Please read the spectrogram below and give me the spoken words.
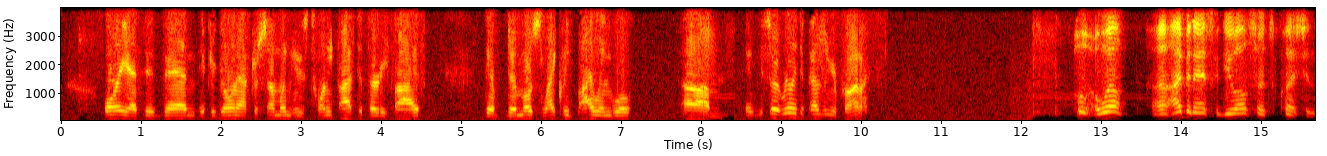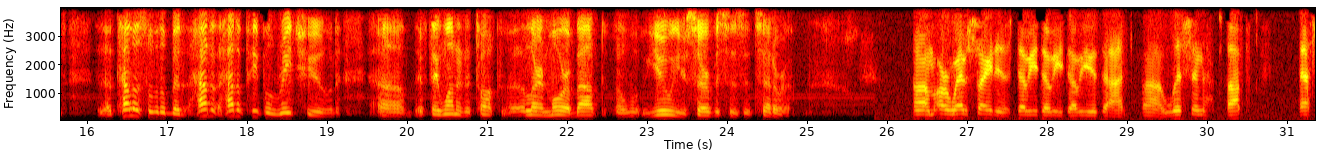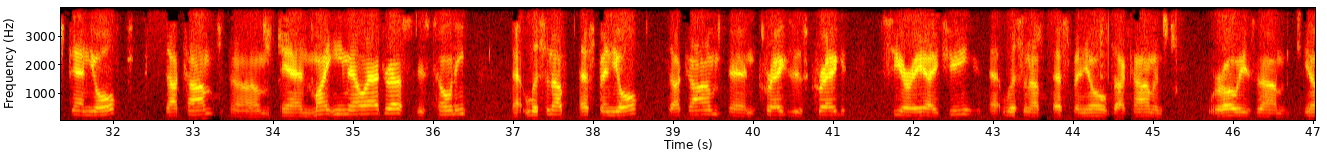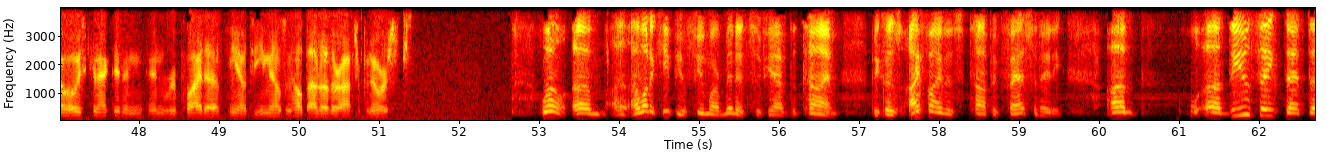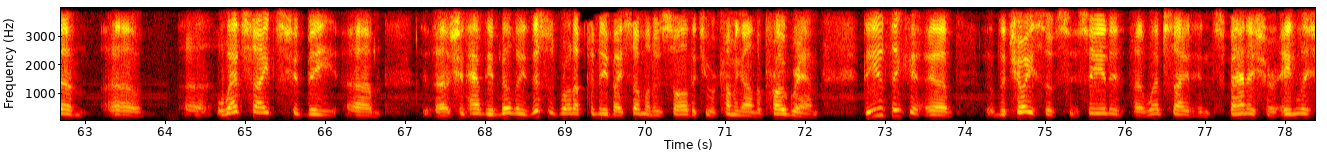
oriented than if you're going after someone who's 25 to 35. They're they're most likely bilingual. Um, so it really depends on your product. Well, uh, I've been asking you all sorts of questions. Uh, tell us a little bit. How do how do people reach you uh, if they wanted to talk, uh, learn more about uh, you, your services, etc. Um, our website is www.listenupespanol.com, um, and my email address is Tony at listenupespanol.com, and Craig's is Craig C-R-A-I-G at listenupespanol.com, and we're always, um, you know, always connected and, and reply to, you know, to emails and help out other entrepreneurs. Well, um, I, I want to keep you a few more minutes if you have the time, because I find this topic fascinating. Um, uh, do you think that um, uh, uh, websites should be um, uh, should have the ability. This was brought up to me by someone who saw that you were coming on the program. Do you think uh, the choice of seeing a website in Spanish or English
